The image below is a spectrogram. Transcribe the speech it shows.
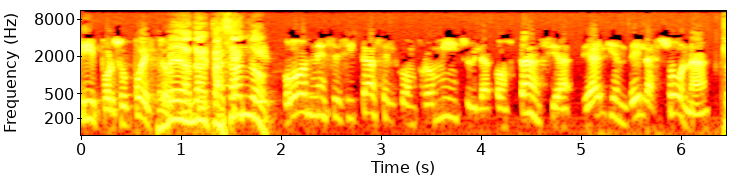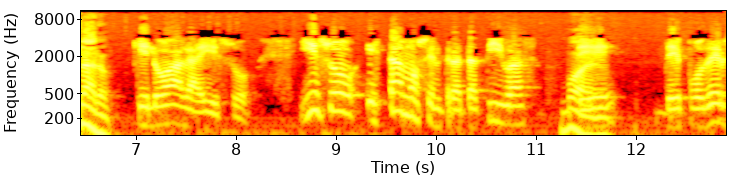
sí, por supuesto. En vez de andar es cazando. que vos necesitas el compromiso y la constancia de alguien de la zona Claro. que lo haga eso. Y eso estamos en tratativas Bueno. de, de poder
